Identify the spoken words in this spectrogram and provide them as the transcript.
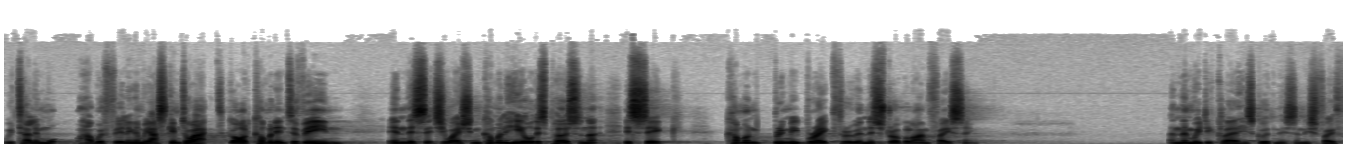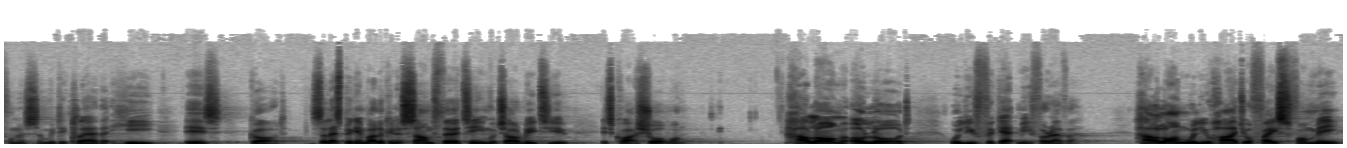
we tell him how we're feeling, and we ask him to act. God, come and intervene in this situation. Come and heal this person that is sick. Come and bring me breakthrough in this struggle I'm facing. And then we declare his goodness and his faithfulness, and we declare that he is God. So let's begin by looking at Psalm 13, which I'll read to you. It's quite a short one. How long, O Lord, will you forget me forever? How long will you hide your face from me?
